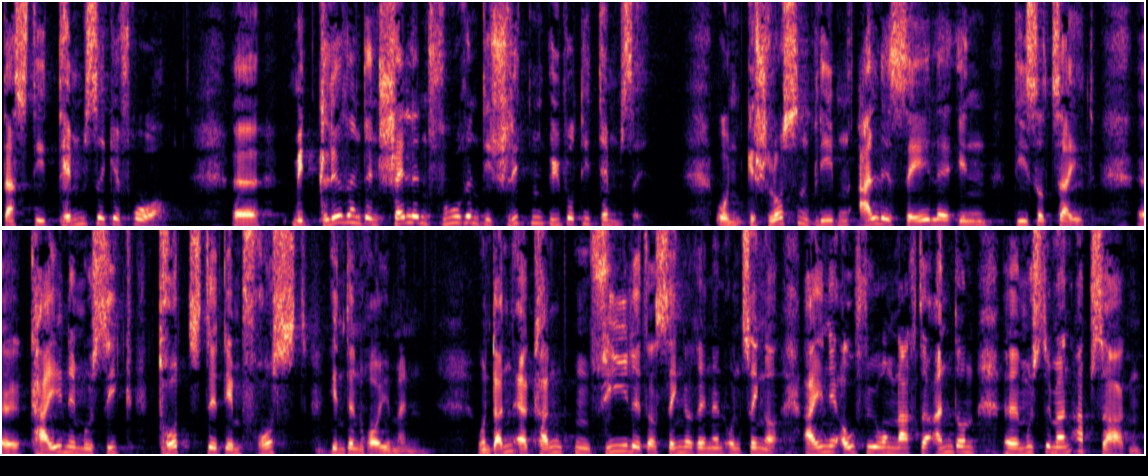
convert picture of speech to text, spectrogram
dass die Themse gefror. Äh, mit klirrenden Schellen fuhren die Schlitten über die Themse. Und geschlossen blieben alle Säle in dieser Zeit. Äh, keine Musik trotzte dem Frost in den Räumen. Und dann erkannten viele der Sängerinnen und Sänger. Eine Aufführung nach der anderen äh, musste man absagen.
